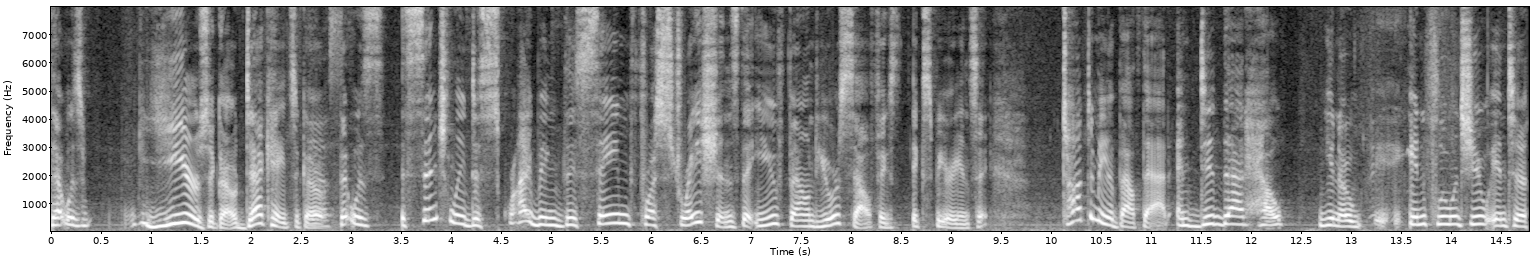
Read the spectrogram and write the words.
that was years ago, decades ago, yes. that was essentially describing the same frustrations that you found yourself ex- experiencing. Talk to me about that. And did that help, you know, influence you into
